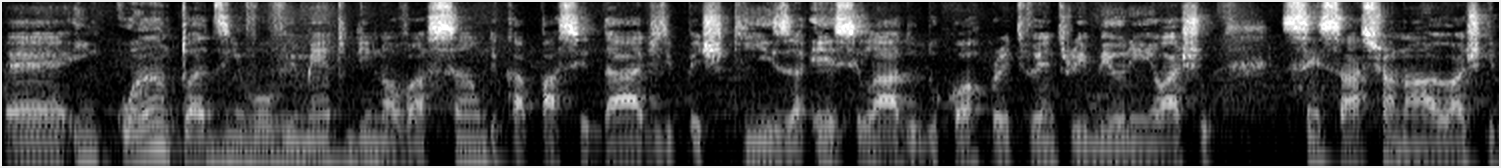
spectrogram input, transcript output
é, enquanto a desenvolvimento de inovação, de capacidade, de pesquisa, esse lado do Corporate Venture Building eu acho sensacional. Eu acho que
